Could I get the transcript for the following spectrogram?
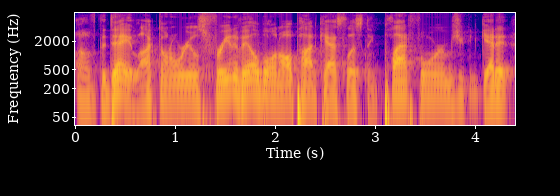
of the day. Locked On Orioles free and available on all podcast listening platforms. You can get it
